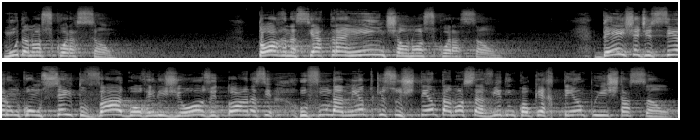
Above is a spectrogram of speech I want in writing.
muda nosso coração, torna-se atraente ao nosso coração deixa de ser um conceito vago ou religioso e torna-se o fundamento que sustenta a nossa vida em qualquer tempo e estação.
